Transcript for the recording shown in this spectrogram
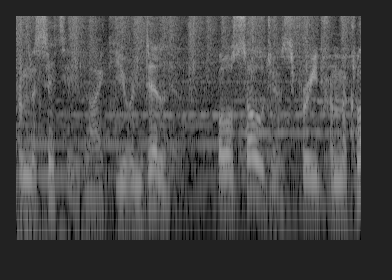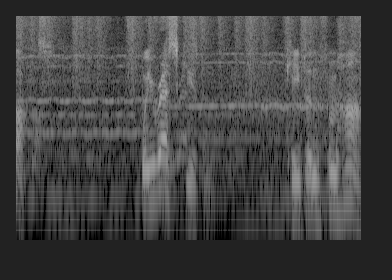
from the city, like you and Dylan, or soldiers freed from the clocks. We rescue them, keep them from harm.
